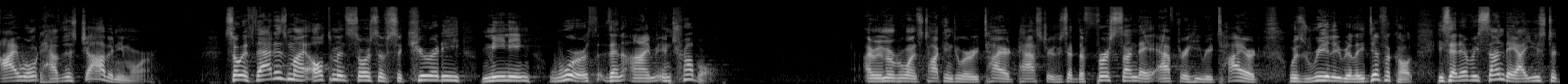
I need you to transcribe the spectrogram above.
I won't have this job anymore. So if that is my ultimate source of security, meaning, worth, then I'm in trouble. I remember once talking to a retired pastor who said the first Sunday after he retired was really, really difficult. He said, Every Sunday I used to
